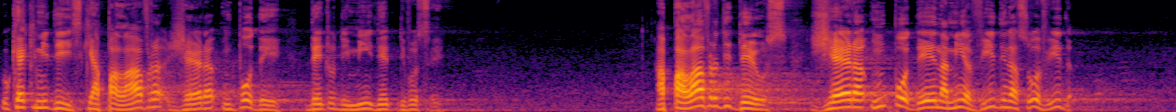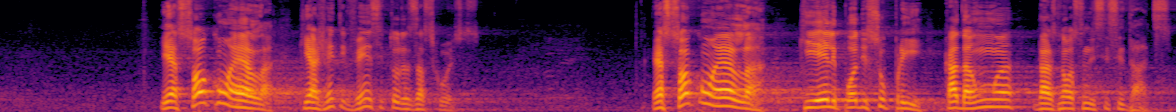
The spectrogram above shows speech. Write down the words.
O que é que me diz? Que a palavra gera um poder dentro de mim e dentro de você. A palavra de Deus gera um poder na minha vida e na sua vida. E é só com ela que a gente vence todas as coisas. É só com ela que Ele pode suprir cada uma das nossas necessidades.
